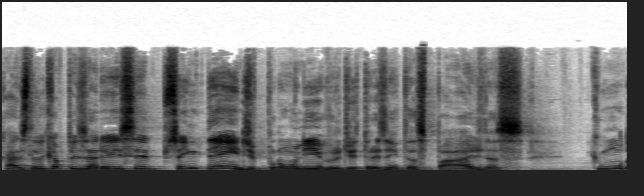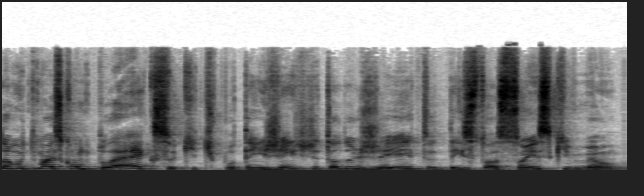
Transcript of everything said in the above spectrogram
Cara, você lê Capitães da Areia e você, você entende, por um livro de 300 páginas, que o mundo é muito mais complexo, que, tipo, tem gente de todo jeito, tem situações que, meu,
